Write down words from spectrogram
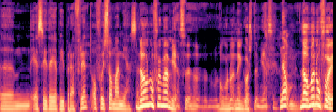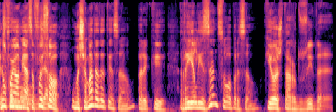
ah, essa ideia para ir para a frente ou foi só uma ameaça? Não, não foi uma ameaça. Não- não- nem gosto de ameaças. Não, Não, mas não foi. mas não foi uma ameaça. Foi já- só uma chamada de atenção para que, realizando-se a operação, que hoje está reduzida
